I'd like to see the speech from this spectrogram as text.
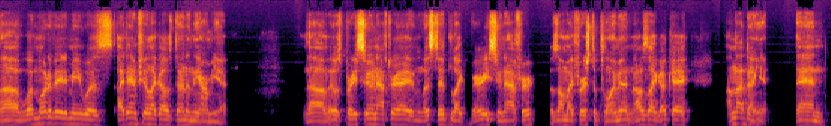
Uh, what motivated me was I didn't feel like I was done in the army yet. Um, it was pretty soon after I enlisted, like very soon after. I was on my first deployment, and I was like, okay, I'm not done yet. And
